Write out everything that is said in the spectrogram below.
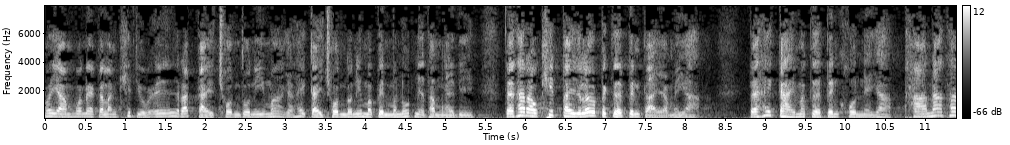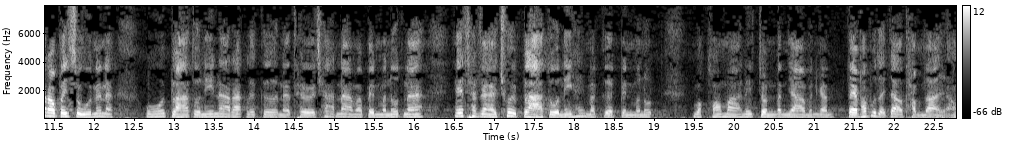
พยายามว่าเนี่ยกำลังคิดอยู่เอ๊รักไก่ชนตัวนี้มากอยากให้ไก่ชนตัวนี้มาเป็นมนุษย์เนี่ยทำไงดี แต่ถ้าเราคิดไปแล้วไปเกิดเป็นไก่อะไม่ยาก แต่ให้ไก่มาเกิดเป็นคนเนี่ยยากฐานะถ้าเราไปสู่นั่นนะโอ้ยปลาตัวนี้น่ารักเหลือเกินนะเธอชาติหน้ามาเป็นมนุษย์นะเอ๊ะทำยังไงช่วยปลาตัวนี้ให้มาเกิดเป็นมนุษย์บอกขอมานี่จนปัญญาเหมือนกัน แต่พระพุทธเจ้าทำได้เอา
